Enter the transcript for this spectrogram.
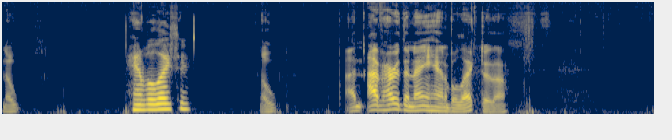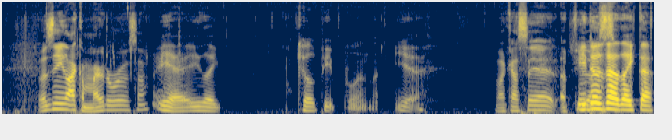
Nope. Hannibal Lecter. I, I've heard the name Hannibal Lecter though. Wasn't he like a murderer or something? Yeah, he like killed people and like, yeah. Like I said, a few He does that like that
